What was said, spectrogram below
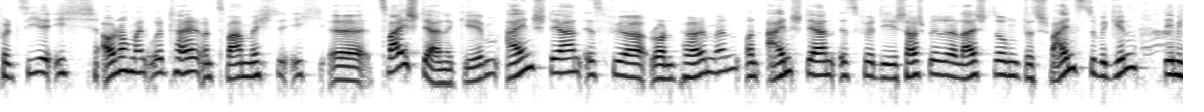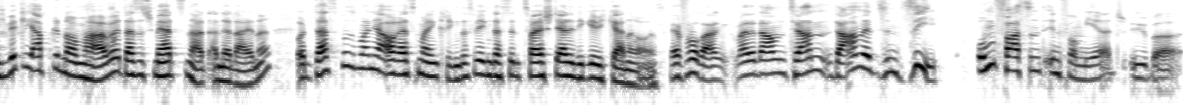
vollziehe ich auch noch mein Urteil und zwar möchte ich äh, zwei Sterne geben. Ein Stern ist für Ron Perlman und ein Stern ist für die schauspielerische Leistung des Schweins zu Beginn, dem ich wirklich abgenommen habe, dass es Schmerzen hat an der Leine. Und das muss man ja auch erstmal hinkriegen. Deswegen, das sind zwei Sterne, die gebe ich gerne raus. Hervorragend. Meine Damen und Herren, damit sind Sie umfassend informiert über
